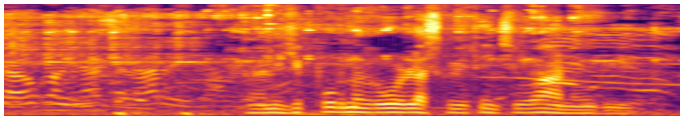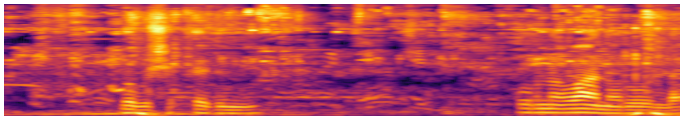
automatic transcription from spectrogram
आणि ही पूर्ण रोडला सगळी त्यांची वाहन उभी बघू शकता तुम्ही. पूर्ण वाहन रोडला.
